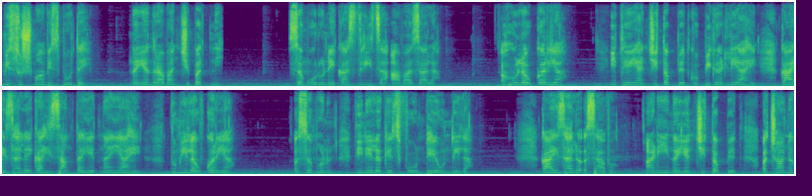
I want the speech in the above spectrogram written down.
मी सुषमा विस्फुते नयनरावांची पत्नी. समोरून एका स्त्रीचा आवाज आला. अहो लवकर या. इथे यांची तब्येत खूप बिघडली आहे. काय झालंय काही सांगता येत नाही आहे. तुम्ही लवकर या. असं म्हणून तिने लगेच फोन ठेवून दिला. काय झालं असावं? आणि नयनची तब्येत अचानक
